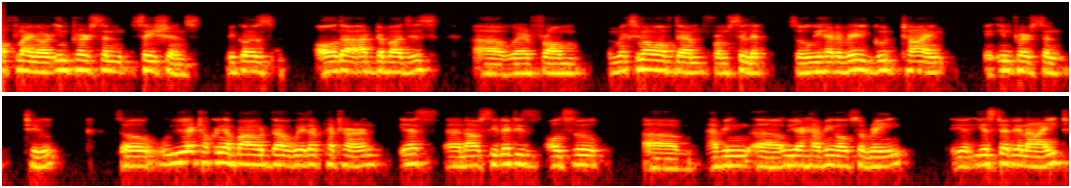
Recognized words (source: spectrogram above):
offline or in-person sessions because all the Addabajis uh, were from maximum of them from Sylhet. So we had a very good time in, person too. So we are talking about the weather pattern. Yes, uh, now Sylhet is also um, having, uh, we are having also rain. Ye- Yesterday night,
